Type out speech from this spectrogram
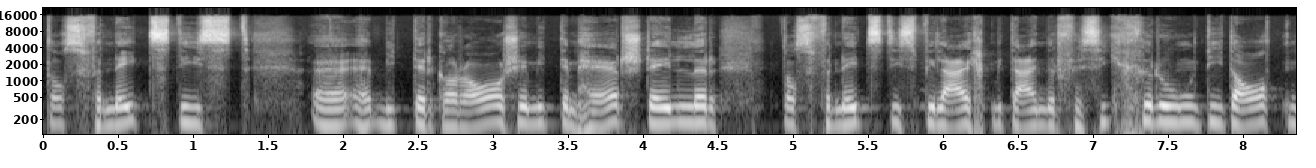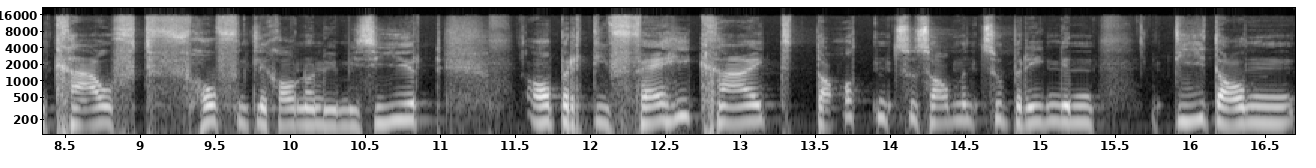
das vernetzt ist äh, mit der Garage, mit dem Hersteller, das vernetzt ist vielleicht mit einer Versicherung, die Daten kauft, hoffentlich anonymisiert. Aber die Fähigkeit, Daten zusammenzubringen, die dann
